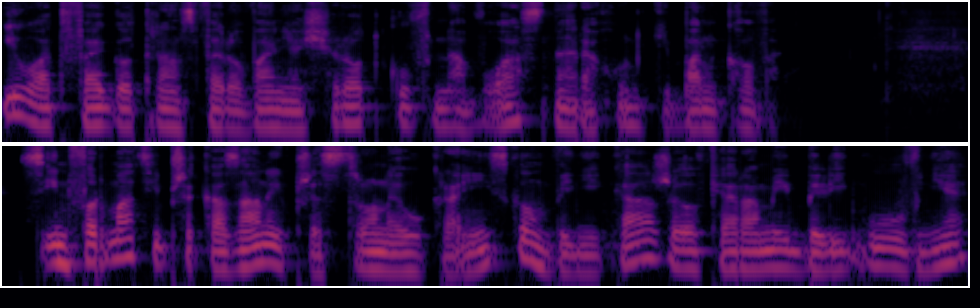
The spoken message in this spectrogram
i łatwego transferowania środków na własne rachunki bankowe. Z informacji przekazanych przez stronę ukraińską wynika, że ofiarami byli głównie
